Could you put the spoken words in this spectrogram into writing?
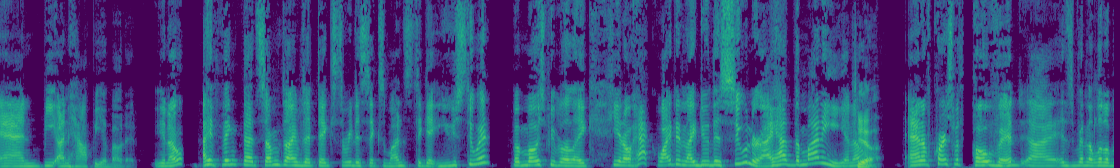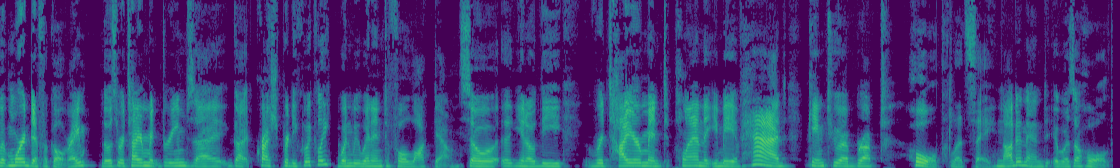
and be unhappy about it. You know, I think that sometimes it takes three to six months to get used to it. But most people are like, you know, heck, why didn't I do this sooner? I had the money, you know? Yeah. And of course, with COVID, uh, it's been a little bit more difficult, right? Those retirement dreams uh, got crushed pretty quickly when we went into full lockdown. So, uh, you know, the retirement plan that you may have had came to an abrupt hold, let's say. Not an end, it was a hold.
